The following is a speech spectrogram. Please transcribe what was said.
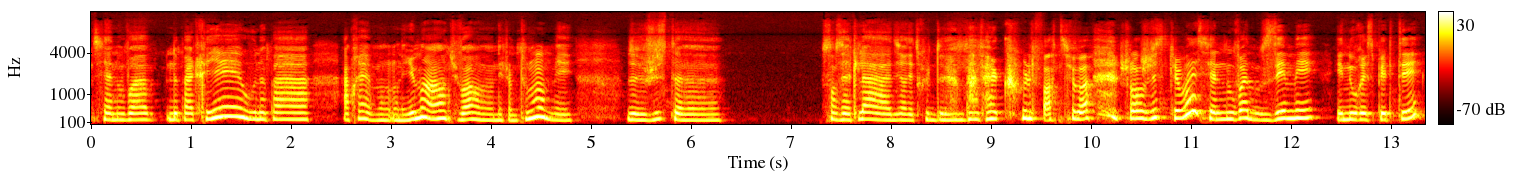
Si elle nous voit ne pas crier ou ne pas après bon, on est humain hein, tu vois on est comme tout le monde mais de juste euh, sans être là à dire des trucs de baba cool. Enfin tu vois. Genre juste que ouais si elle nous voit nous aimer et nous respecter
